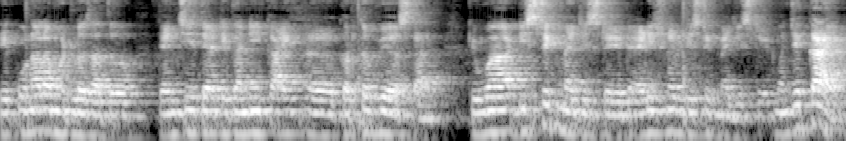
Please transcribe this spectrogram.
हे कोणाला म्हटलं जातं? त्यांची त्या ठिकाणी काय कर्तव्य असतात? किंवा district magistrate additional district magistrate म्हणजे काय?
